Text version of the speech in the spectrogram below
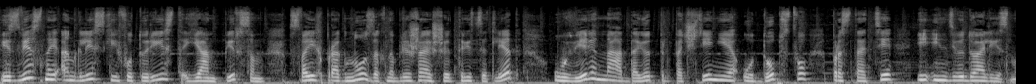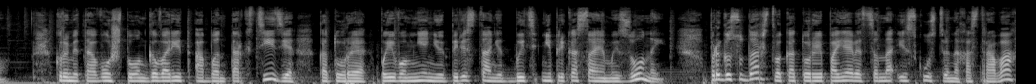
Известный английский футурист Ян Пирсон в своих прогнозах на ближайшие 30 лет уверенно отдает предпочтение удобству, простоте и индивидуализму. Кроме того, что он говорит об Антарктиде, которая, по его мнению, перестанет быть неприкасаемой зоной, про государства, которые появятся на искусственных островах,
